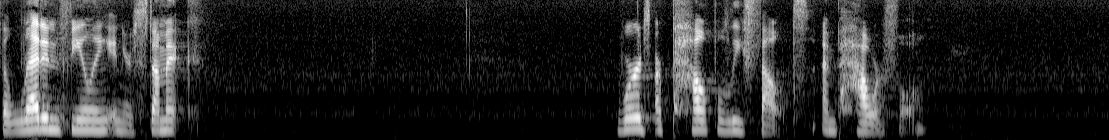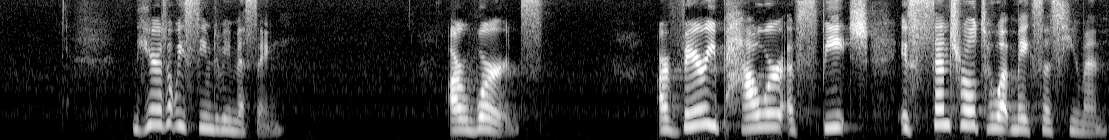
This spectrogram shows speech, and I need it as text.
the leaden feeling in your stomach. Words are palpably felt and powerful. And here's what we seem to be missing our words, our very power of speech is central to what makes us human.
